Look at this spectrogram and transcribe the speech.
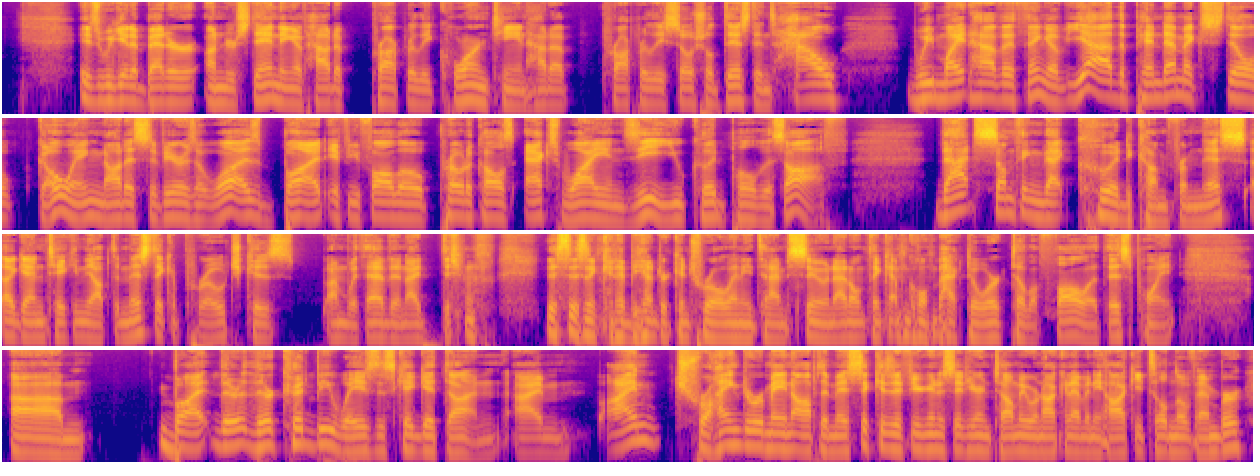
is we get a better understanding of how to properly quarantine, how to properly social distance, how we might have a thing of, yeah, the pandemic's still going, not as severe as it was, but if you follow protocols X, Y, and Z, you could pull this off. That's something that could come from this. Again, taking the optimistic approach because I'm with Evan. I this isn't going to be under control anytime soon. I don't think I'm going back to work till the fall at this point. Um, but there there could be ways this could get done. I'm I'm trying to remain optimistic because if you're going to sit here and tell me we're not going to have any hockey till November,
